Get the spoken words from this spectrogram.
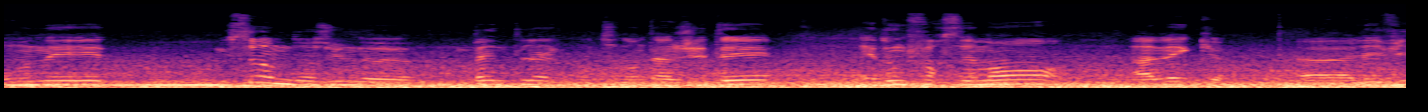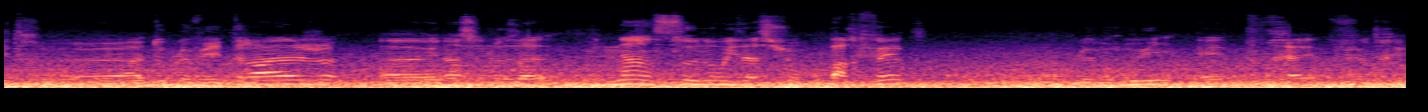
on est, nous sommes dans une Bentley Continental GT et donc forcément avec euh, les vitres euh, à double vitrage, euh, une, insonorisa- une insonorisation parfaite, le bruit est très feutré.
